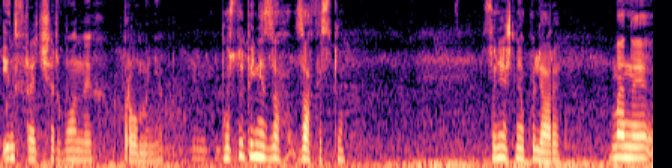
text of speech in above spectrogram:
інфрачервоних променів. по ступені зах- захисту. Сонячні окуляри. У мене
